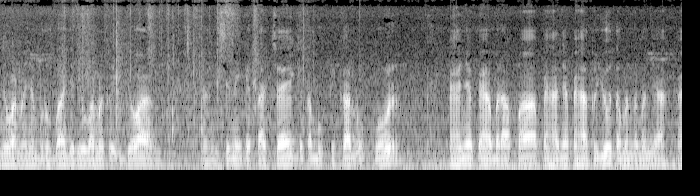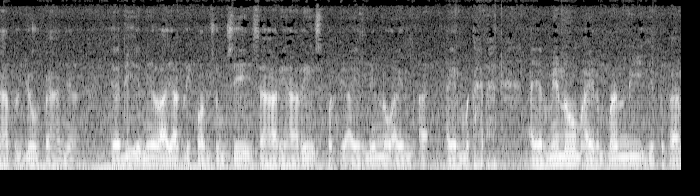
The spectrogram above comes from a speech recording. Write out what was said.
ini warnanya berubah jadi warna kehijauan. Nah, di sini kita cek, kita buktikan ukur pH-nya pH berapa? pH-nya pH 7, teman-teman ya. pH 7 pH-nya. Jadi ini layak dikonsumsi sehari-hari seperti air minum, air air air minum, air mandi gitu kan.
